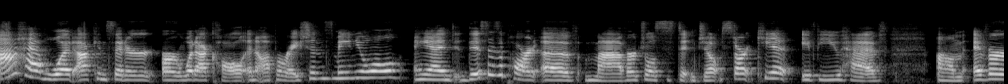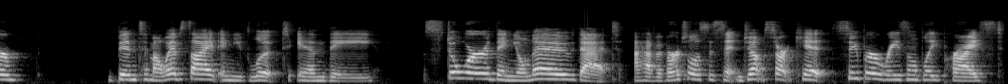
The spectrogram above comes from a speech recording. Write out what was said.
I have what I consider or what I call an operations manual, and this is a part of my virtual assistant jumpstart kit. If you have um, ever been to my website and you've looked in the store, then you'll know that I have a virtual assistant jumpstart kit, super reasonably priced,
